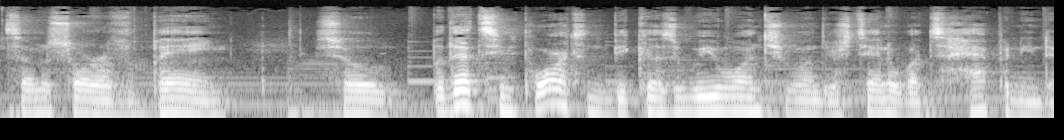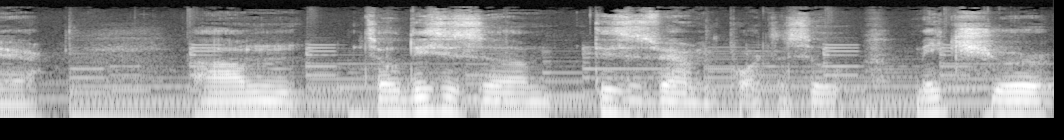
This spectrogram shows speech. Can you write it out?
some sort of pain. So, but that's important because we want to understand what's happening there. Um, so this is um, this is very important. So make sure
